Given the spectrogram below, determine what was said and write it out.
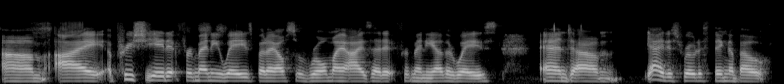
um, I appreciate it for many ways, but I also roll my eyes at it for many other ways, and um, yeah, I just wrote a thing about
